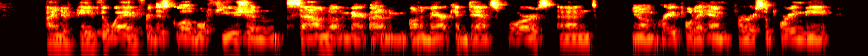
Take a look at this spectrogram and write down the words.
kind of pave the way for this global fusion sound on, Amer- on American dance floors. And, you know, I'm grateful to him for supporting me.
